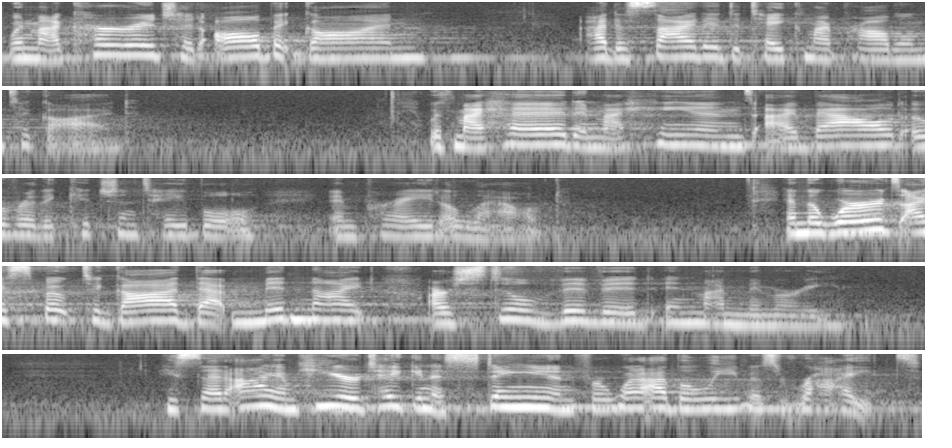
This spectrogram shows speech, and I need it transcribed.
when my courage had all but gone, I decided to take my problem to God. With my head in my hands, I bowed over the kitchen table and prayed aloud. And the words I spoke to God that midnight are still vivid in my memory. He said, I am here taking a stand for what I believe is right,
